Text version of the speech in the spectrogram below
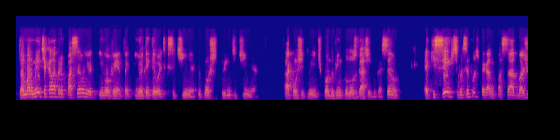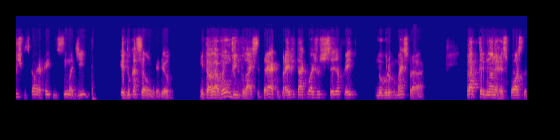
Então, normalmente, aquela preocupação em 90, em 88 que se tinha, que o Constituinte tinha, a Constituinte, quando vinculou os gastos de educação, é que sempre, se você fosse pegar no passado, o ajuste fiscal era feito em cima de educação, entendeu? Então, agora, vamos vincular esse treco para evitar que o ajuste seja feito no grupo mais fraco. Para terminar minha resposta,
